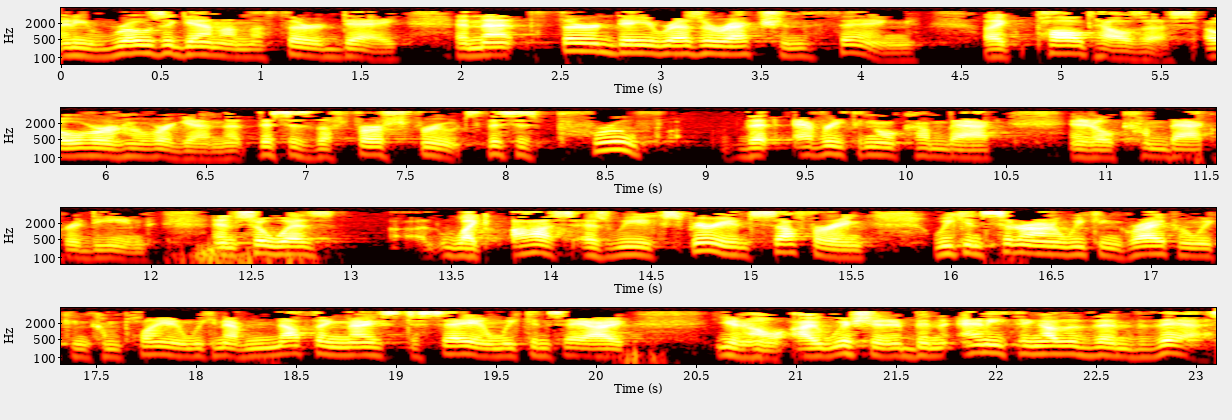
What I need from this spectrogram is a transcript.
and he rose again on the third day. And that third day resurrection thing, like Paul tells us over and over again, that this is the first fruits. This is proof that everything will come back and it'll come back redeemed. And so as like us, as we experience suffering, we can sit around and we can gripe and we can complain and we can have nothing nice to say and we can say, I, you know, I wish it had been anything other than this.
